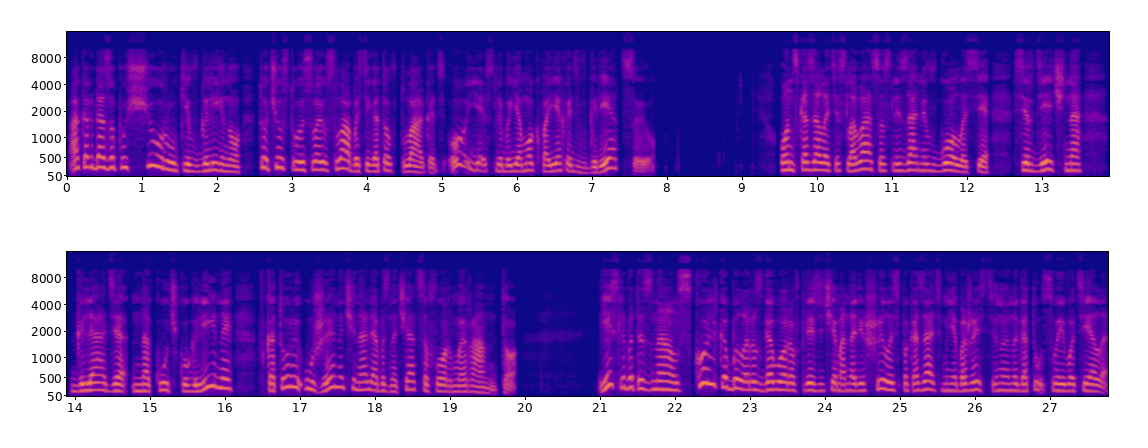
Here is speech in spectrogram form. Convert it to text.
А когда запущу руки в глину, то чувствую свою слабость и готов плакать. О, если бы я мог поехать в Грецию!» Он сказал эти слова со слезами в голосе, сердечно глядя на кучку глины, в которой уже начинали обозначаться формы ранто. «Если бы ты знал, сколько было разговоров, прежде чем она решилась показать мне божественную наготу своего тела.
